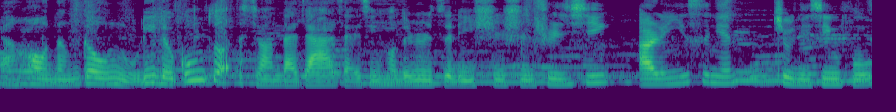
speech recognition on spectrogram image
然后能够努力的工作。希望大家在今后的日子里事事顺心。二零一四年，祝你幸福。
